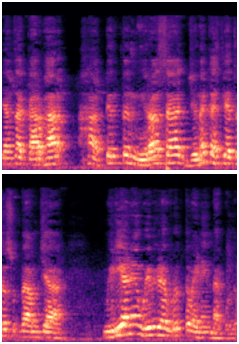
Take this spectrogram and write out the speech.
यांचा कारभार हा अत्यंत निराशाजनक असल्याचं सुद्धा आमच्या मीडियाने वेगवेगळ्या वृत्तवाहिन्यांनी दाखवलं.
